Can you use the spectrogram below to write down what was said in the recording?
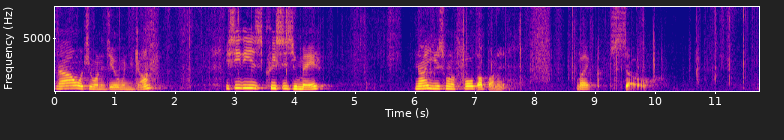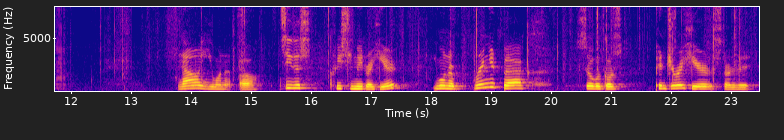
Now what you want to do when you're done you see these creases you made? Now you just want to fold up on it. Like so. Now you want to, uh, see this crease you made right here? You want to bring it back so it goes, pinch it right here, start of it.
